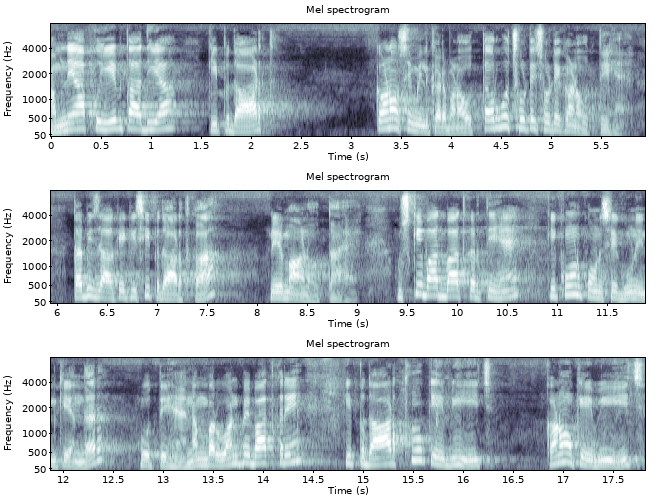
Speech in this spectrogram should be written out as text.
हमने आपको ये बता दिया कि पदार्थ कणों से मिलकर बना होता है और वो छोटे छोटे कण होते हैं। तभी जाके किसी पदार्थ का निर्माण होता है। उसके बाद बात करते हैं कि कौन कौन से गुण इनके अंदर होते हैं। नंबर वन पे बात करें कि पदार्थों के बीच, कणों के बीच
